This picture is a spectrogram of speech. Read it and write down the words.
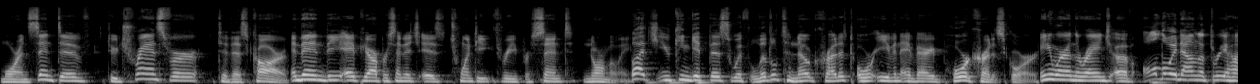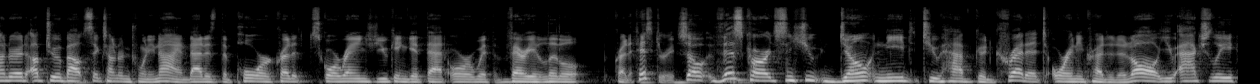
more incentive to transfer to this card. And then the APR percentage is 23% normally. But you can get this with little to no credit or even a very poor credit score. Anywhere in the range of all the way down to 300 up to about 629. That is the poor credit score range. You can get that or with very little credit history. So this card, since you don't need to have good credit or any credit at all, you actually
